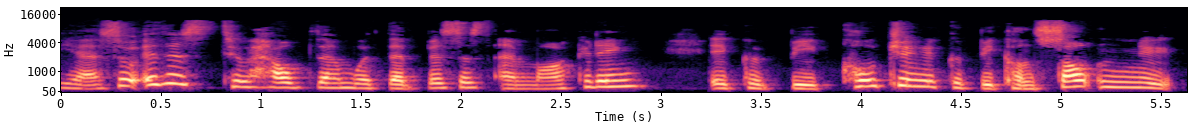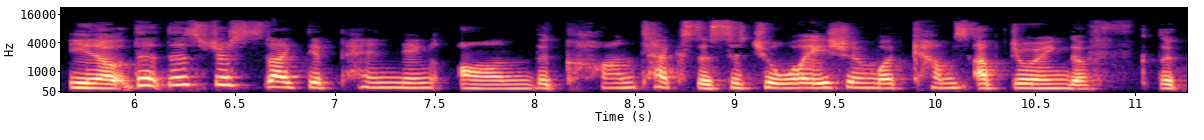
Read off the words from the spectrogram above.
Yeah, so it is to help them with their business and marketing. It could be coaching, it could be consulting. You know, that, that's just like depending on the context, the situation, what comes up during the the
